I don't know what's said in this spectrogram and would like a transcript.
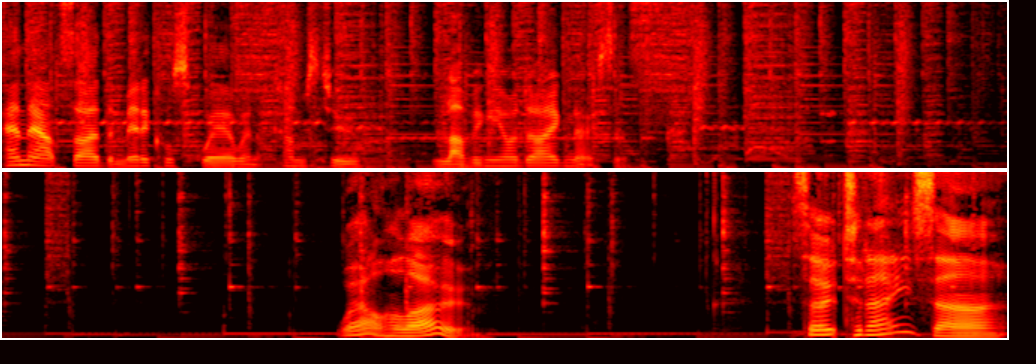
and outside the medical square when it comes to loving your diagnosis. Well, hello. So today's uh,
